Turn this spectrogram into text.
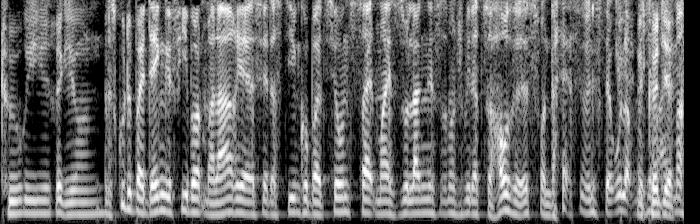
Touri-Region. Das Gute bei Dengue-Fieber und Malaria ist ja, dass die Inkubationszeit meist so lang ist, dass man schon wieder zu Hause ist. Von daher ist zumindest der Urlaub Dann nicht könnt, nur ihr,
